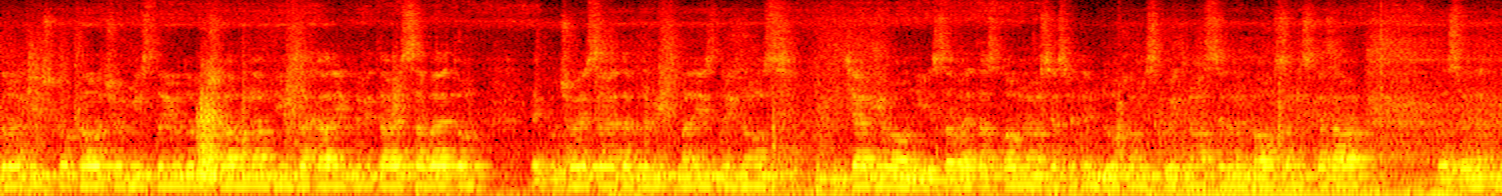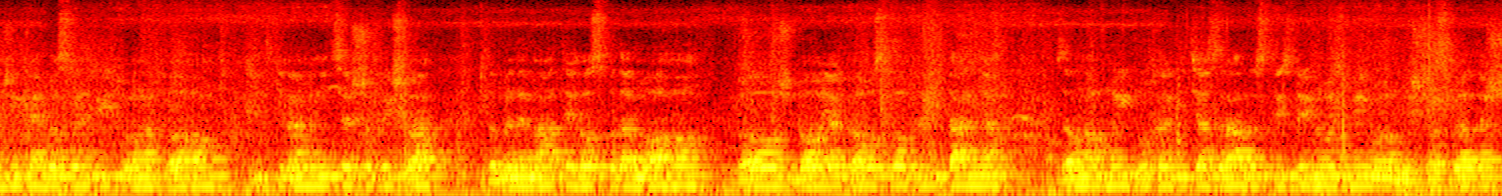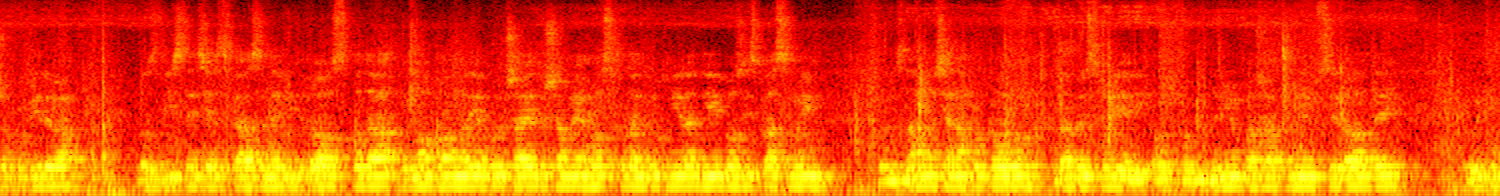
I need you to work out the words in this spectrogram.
Дорогичко, Калчо, місто Юдо, Вишвава, Навдім, Захарій, привітаю Савету, Як почує Савета привіт, Марії здригнулась дитя в Іоні, і Савета сповнилася Святим Духом і скликнула сильним голосом і сказала, Благословена ти жінка і благословений твій твор над Богом, на мені це, що прийшла? До мене мати Господа мого, Бож, бо як голос твого привітання, Залунав в моїх вухах дитя з радості, здригнулось мій вон, і що свята, що повірила, бо здійсниться сказане від Господа, і мова Марія влучає душа моя Господа, і дух мій радій, Божий спас моїм, знамуся на покору раби своєї, от повідненню бажатиму всі ради, велику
